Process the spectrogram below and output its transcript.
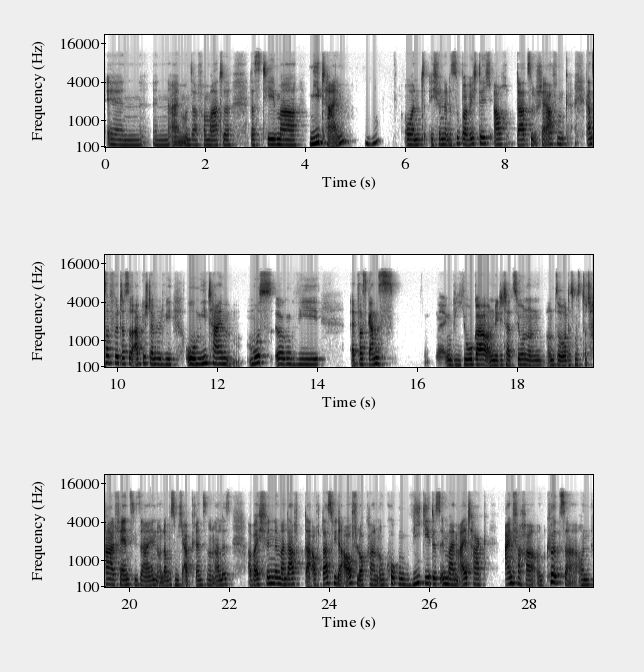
in, in einem unserer Formate das Thema Me-Time. Mhm. Und ich finde das super wichtig, auch da zu schärfen. Ganz oft wird das so abgestempelt wie, oh, Me-Time muss irgendwie etwas ganz irgendwie Yoga und Meditation und, und so, das muss total fancy sein und da muss ich mich abgrenzen und alles. Aber ich finde, man darf da auch das wieder auflockern und gucken, wie geht es in meinem Alltag einfacher und kürzer und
